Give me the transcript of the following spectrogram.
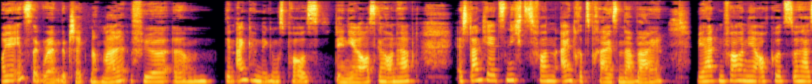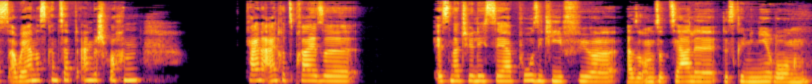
euer Instagram gecheckt nochmal für ähm, den Ankündigungspost, den ihr rausgehauen habt. Es stand ja jetzt nichts von Eintrittspreisen dabei. Wir hatten vorhin ja auch kurz, du hast Awareness-Konzept angesprochen keine Eintrittspreise ist natürlich sehr positiv für, also um soziale Diskriminierung,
